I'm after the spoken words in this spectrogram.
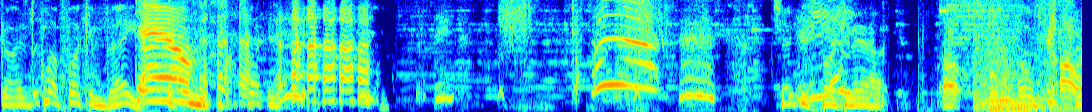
Guys, look at my fucking base. Damn. Check this fucking out. Oh. Oh, fuck.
